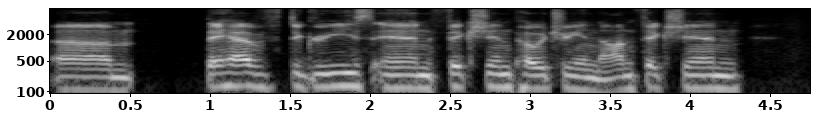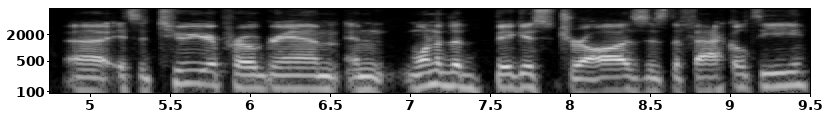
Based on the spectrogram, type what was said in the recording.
Um, they have degrees in fiction, poetry, and nonfiction. Uh, it's a two year program, and one of the biggest draws is the faculty.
